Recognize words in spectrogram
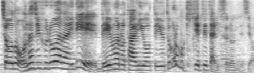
ちょうど同じフロア内で電話の対応っていうところも聞けてたりするんですよ。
